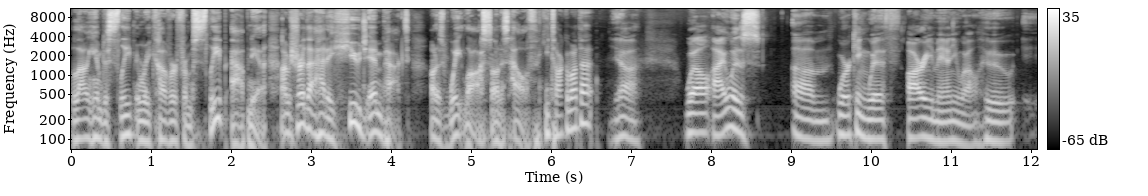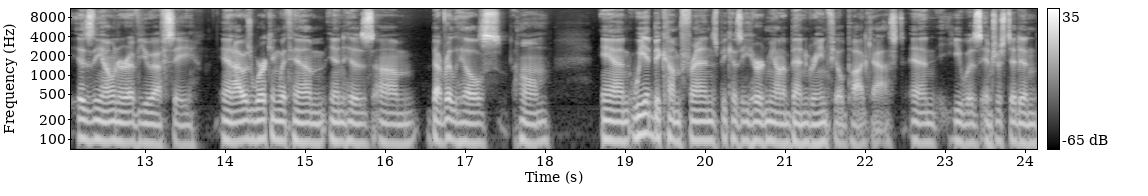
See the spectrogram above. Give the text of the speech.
allowing him to sleep and recover from sleep apnea. I'm sure that had a huge impact on his weight loss, on his health. Can you talk about that? Yeah. Well, I was um, working with Ari Emanuel, who is the owner of UFC. And I was working with him in his um, Beverly Hills home. And we had become friends because he heard me on a Ben Greenfield podcast. And he was interested in,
